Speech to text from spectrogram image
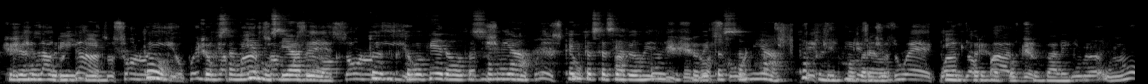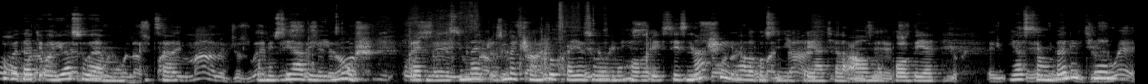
Čiže hovorí im, to, čo sa jemu zjavilo, to, kto ho viedol, to som ja. Ten, kto sa zjavil Mojžišovi, to som ja. Toto im hovoril tým, ktorí ho počúvali. Povedať o Jozuemu, keď sa mu zjaví muž pred ním s, meč, s mečom ruka Jozuemu hovorí, si z našich alebo si nepriateľa? A on mu povie, ja som veliteľ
